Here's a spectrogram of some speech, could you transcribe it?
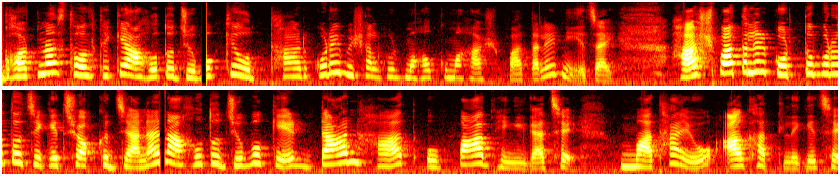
ঘটনাস্থল থেকে আহত যুবককে উদ্ধার করে বিশালগড় মহকুমা হাসপাতালে নিয়ে যায়। হাসপাতালের কর্তব্যরত চিকিৎসক জানান, আহত যুবকের ডান হাত ও পা ভেঙে গেছে। মাথায়ও আঘাত লেগেছে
